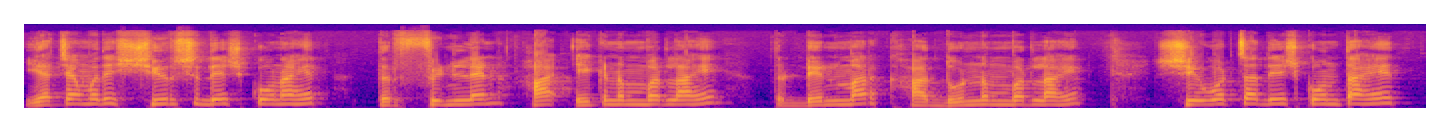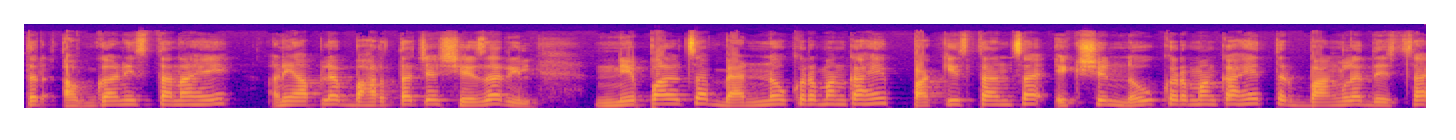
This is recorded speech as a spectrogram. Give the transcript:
याच्यामध्ये शीर्ष देश कोण आहेत? तर फिनलँड हा एक नंबरला आहे. तर डेन्मार्क हा दोन नंबरला आहे. शेवटचा देश कोणता आहे? तर अफगाणिस्तान आहे. आणि आपल्या भारताच्या शेजारील नेपाळचा ब्याण्णव क्रमांक आहे. पाकिस्तानचा एकशे नऊ क्रमांक आहे. तर बांगलादेशचा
